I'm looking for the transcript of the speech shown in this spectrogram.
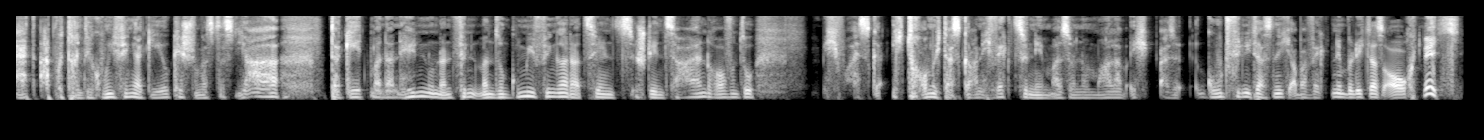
er hat abgetrennte Gummifinger, Geocachen, was ist das? Ja, da geht man dann hin und dann findet man so einen Gummifinger, da zählen, stehen Zahlen drauf und so ich weiß gar, ich traue mich das gar nicht wegzunehmen. Also normal, aber ich, also gut finde ich das nicht, aber wegnehmen will ich das auch nicht.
